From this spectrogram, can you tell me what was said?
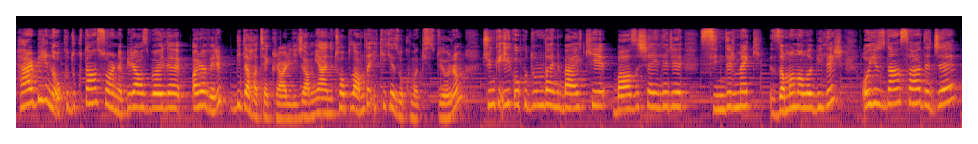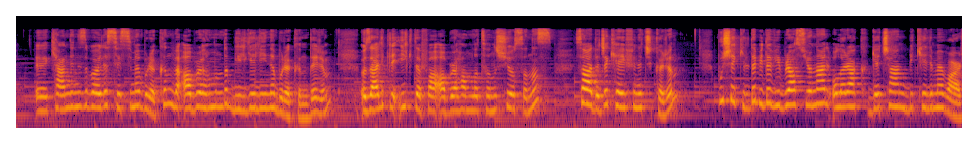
Her birini okuduktan sonra biraz böyle ara verip bir daha tekrarlayacağım. Yani toplamda iki kez okumak istiyorum. Çünkü ilk okuduğumda hani belki bazı şeyleri sindirmek zaman alabilir. O yüzden sadece e, kendinizi böyle sesime bırakın ve Abraham'ın da bilgeliğine bırakın derim. Özellikle ilk defa Abraham'la tanışıyorsanız sadece keyfini çıkarın. Bu şekilde bir de vibrasyonel olarak geçen bir kelime var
